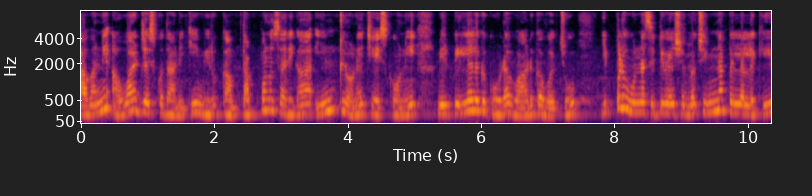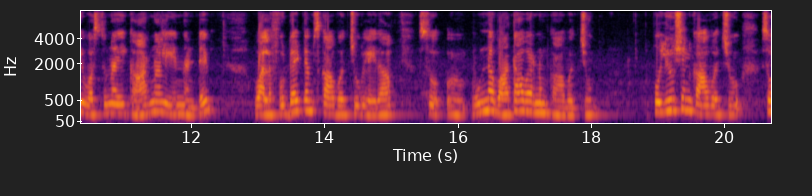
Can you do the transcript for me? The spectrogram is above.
అవన్నీ అవాయిడ్ చేసుకోవడానికి మీరు కం- తప్పనిసరిగా ఇంట్లోనే చేసుకొని మీరు పిల్లలకు కూడా వాడుకోవచ్చు. ఇప్పుడు ఉన్న సిట్యువేషన్లో చిన్న పిల్లలకి వస్తున్న ఈ కారణాలు ఏంటంటే వాళ్ళ ఫుడ్ ఐటమ్స్ కావచ్చు లేదా సో ఉన్న వాతావరణం కావచ్చు పొల్యూషన్ కావచ్చు. సో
